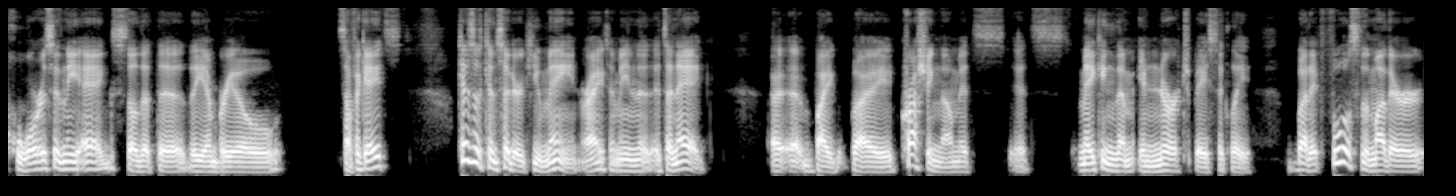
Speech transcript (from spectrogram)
pores in the eggs so that the, the embryo suffocates. Because it's considered humane, right? I mean, it's an egg. Uh, uh, by by crushing them, it's it's making them inert, basically. But it fools the mother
